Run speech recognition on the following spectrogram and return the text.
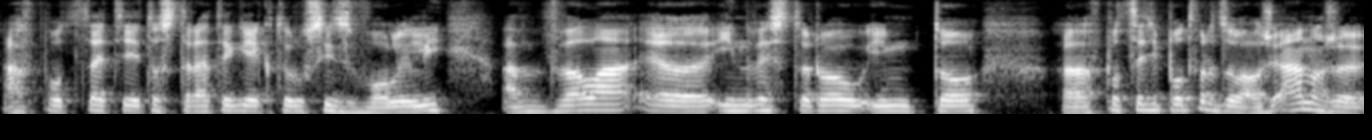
a v podstate je to stratégia, ktorú si zvolili a veľa e, investorov im to v podstate potvrdzoval, že áno, že,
